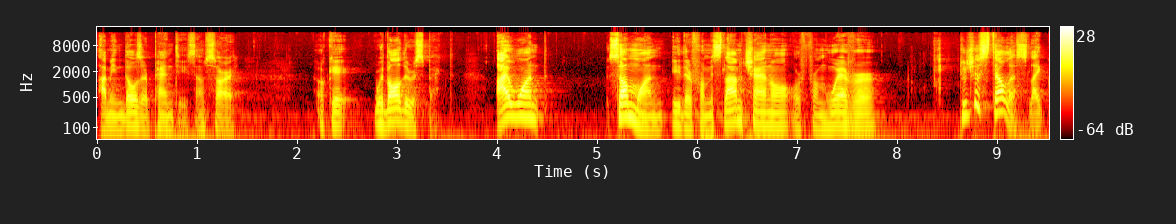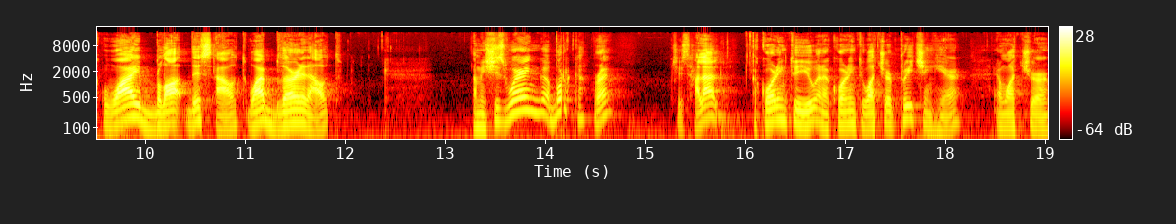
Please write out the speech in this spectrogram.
I mean, those are panties. I'm sorry. Okay, with all due respect, I want someone, either from Islam Channel or from whoever, to just tell us, like, why blot this out? Why blur it out? I mean, she's wearing a burqa, right? She's halal. According to you and according to what you're preaching here, and what you're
